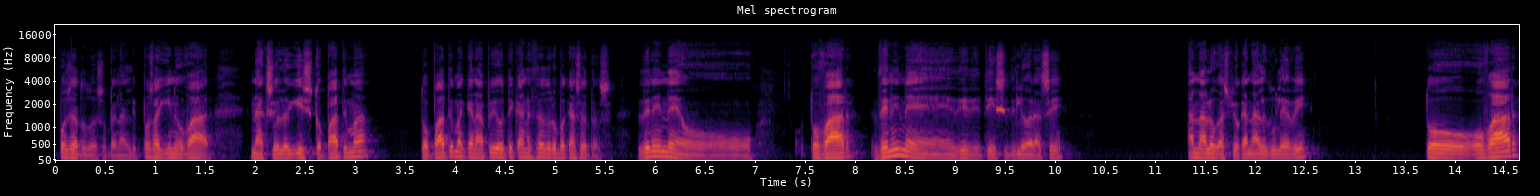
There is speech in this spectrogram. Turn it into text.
Πώς θα το δώσει το πέναλτι; Πώς θα γίνει ο Βαρ να αξιολογήσει το πάτημα, το πάτημα και να πει ότι έκανε θέατρο Μπακασέτας. Δεν είναι ο, το Βαρ, δεν είναι διδυτή η τηλεόραση ανάλογα σε ποιο κανάλι δουλεύει. Το ο VAR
